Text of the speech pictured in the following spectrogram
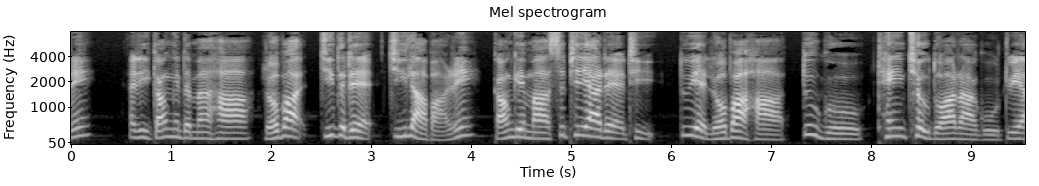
တယ်အဲ့ဒီကောင်းကင်တမန်ဟာလောဘကြီးတဲ့ကြီးလာပါတယ်။ကောင်းကင်မှာစစ်ဖြစ်ရတဲ့အထိသူ့ရဲ့လောဘဟာသူ့ကိုထိမ့်ချုပ်သွားတာကို တွေ့ရ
